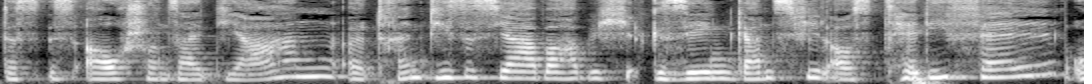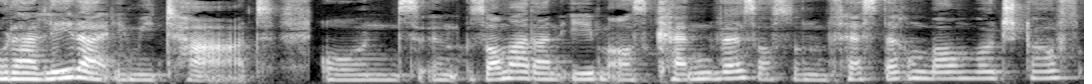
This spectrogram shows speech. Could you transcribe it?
Das ist auch schon seit Jahren äh, Trend. Dieses Jahr aber habe ich gesehen, ganz viel aus Teddyfell oder Lederimitat. Und im Sommer dann eben aus Canvas, aus so einem festeren Baumwollstoff.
